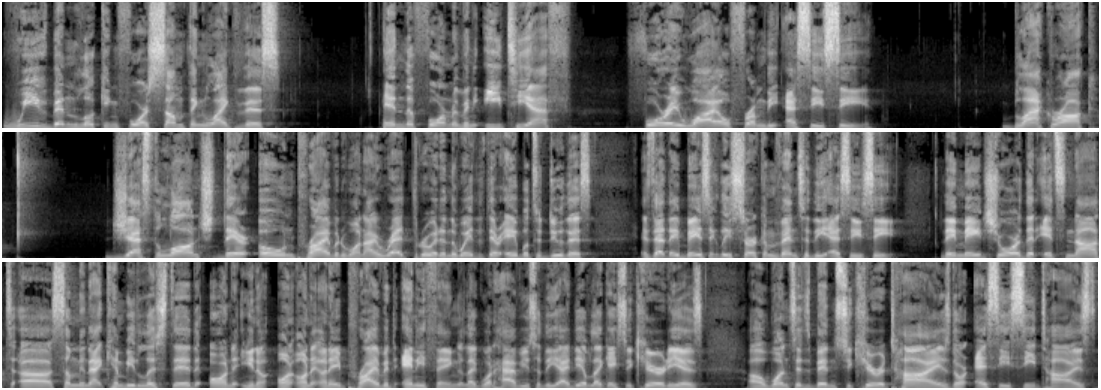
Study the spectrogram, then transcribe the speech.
We've been looking for something like this in the form of an ETF for a while from the SEC. BlackRock just launched their own private one. I read through it, and the way that they're able to do this is that they basically circumvented the SEC. They made sure that it's not uh, something that can be listed on, you know, on, on, on, a private anything, like what have you. So the idea of like a security is uh, once it's been securitized or SEC-tized,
